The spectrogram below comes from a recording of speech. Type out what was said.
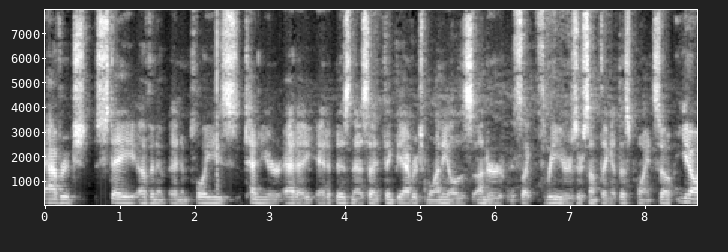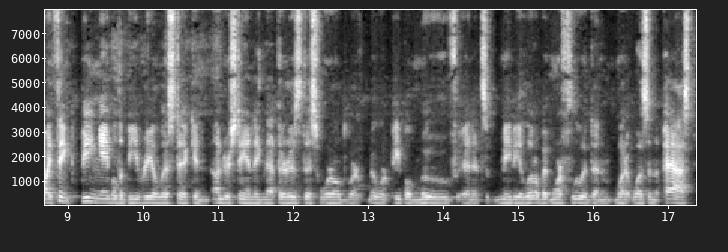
average stay of an, an employee's tenure at a at a business. I think the average millennial is under it's like three years or something at this point. So you know, I think being able to be realistic and understanding that there is this world where where people move and it's maybe a little bit more fluid than what it was in the past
